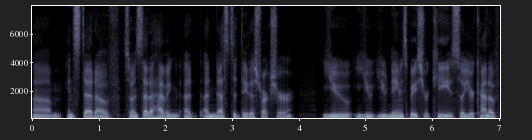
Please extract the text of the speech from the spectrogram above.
um, instead of so instead of having a, a nested data structure you you you namespace your keys. So you're kind of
